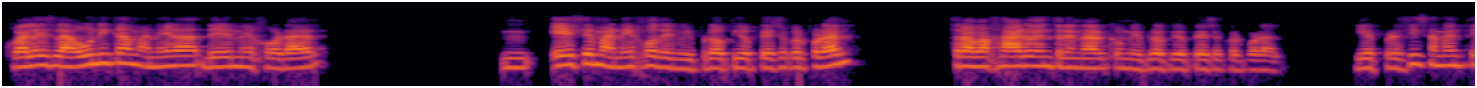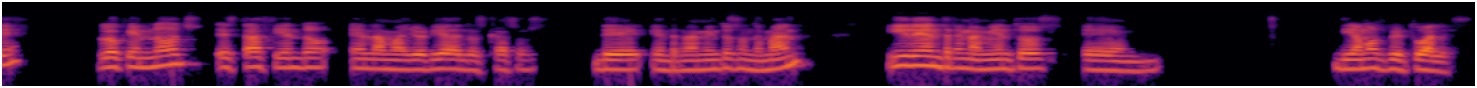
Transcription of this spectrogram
¿Cuál es la única manera de mejorar ese manejo de mi propio peso corporal? Trabajar o entrenar con mi propio peso corporal. Y es precisamente lo que Notch está haciendo en la mayoría de los casos de entrenamientos on demand y de entrenamientos, em, digamos, virtuales.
